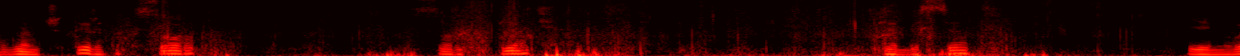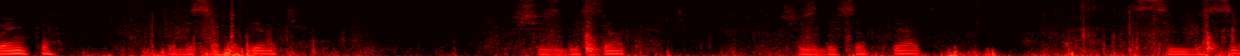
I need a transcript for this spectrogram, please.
Візьмемо 4, так 40, 45, 50. Є маленька. 55, 60, 65, 70,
